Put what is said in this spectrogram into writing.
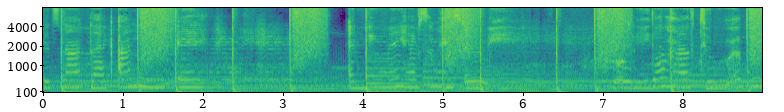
but it's not like I need it. And we may have some history, but we don't have to repeat.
